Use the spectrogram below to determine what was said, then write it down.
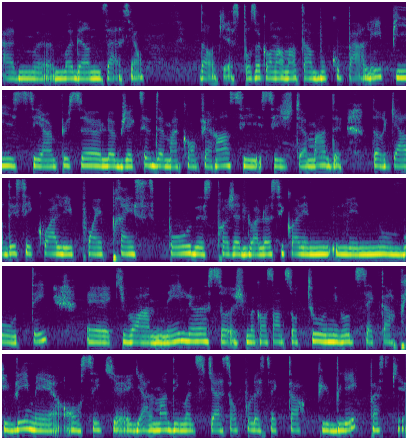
à une modernisation. Donc, c'est pour ça qu'on en entend beaucoup parler. Puis, c'est un peu ça l'objectif de ma conférence, c'est justement de, de regarder c'est quoi les points principaux de ce projet de loi-là, c'est quoi les, les, nouveautés euh, qu'il va amener. Là. je me concentre surtout au niveau du secteur privé, mais on sait qu'il y a également des modifications pour le secteur public parce que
